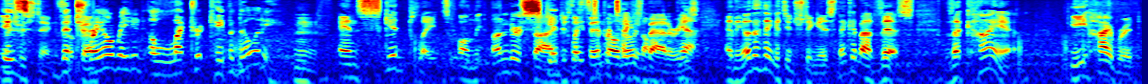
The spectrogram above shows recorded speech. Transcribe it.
is Interesting. The Okay. trail rated electric capability. Mm. and skid plates on the underside Skid to plates to defend all those batteries. yeah. And the other thing that's interesting is think about this: the Cayenne E Hybrid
